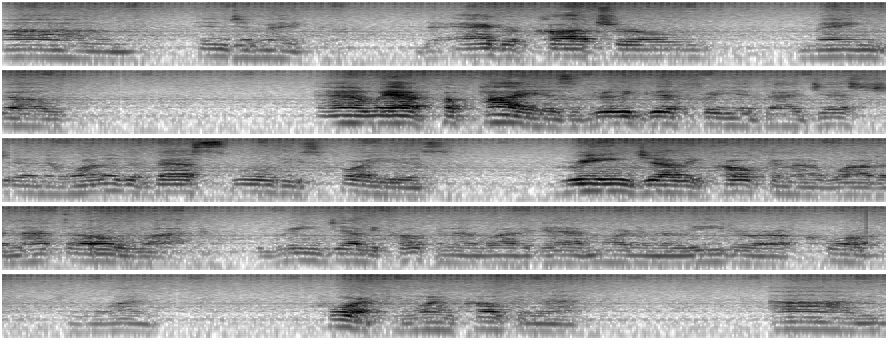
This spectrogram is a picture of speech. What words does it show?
um, in Jamaica. The agricultural mango. And we have papayas, really good for your digestion. And one of the best smoothies for you is green jelly coconut water, not the old water. The green jelly coconut water can have more than a liter or a quart in one quart from one coconut. Um,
